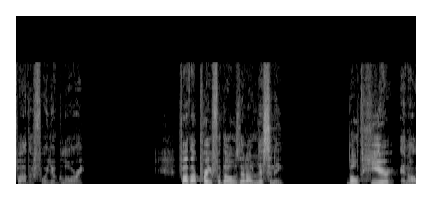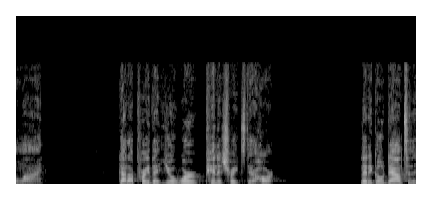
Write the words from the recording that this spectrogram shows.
Father, for your glory. Father, I pray for those that are listening, both here and online. God, I pray that your word penetrates their heart. Let it go down to the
